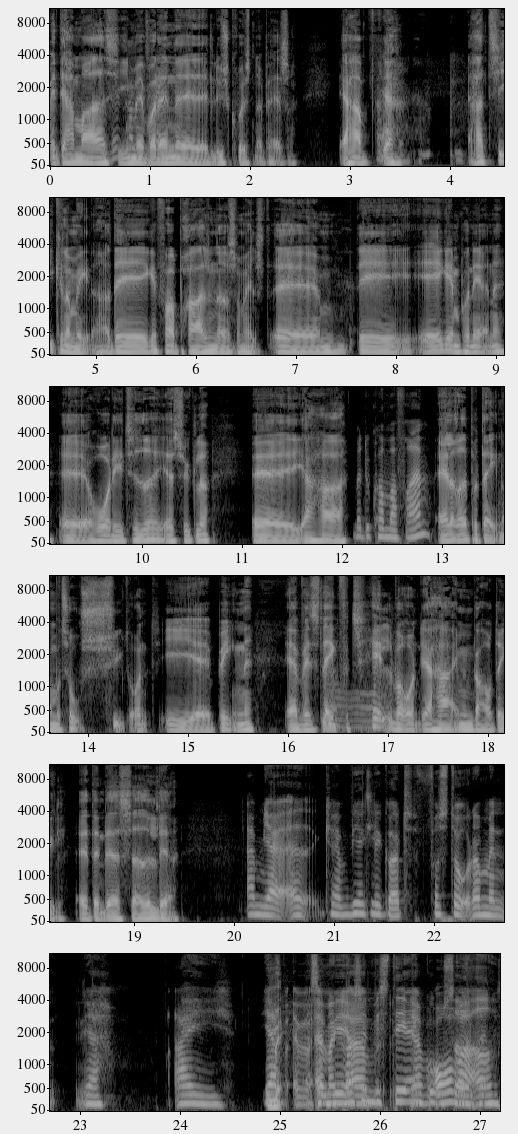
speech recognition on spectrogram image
Men det har meget at sige med, hvordan øh, lyskrydsene passer. Jeg har, jeg, jeg har 10 km, og det er ikke for at prale noget som helst. Øh, det er ikke imponerende øh, hurtige tider, jeg cykler. Øh, jeg har Men du kommer frem. allerede på dag nummer to sygt ondt i øh, benene. Jeg vil slet ikke fortælle, hvor ondt jeg har i min bagdel af den der sadel der. Jamen, jeg øh, kan virkelig godt forstå dig, men ja. Ej. Jeg, Men- Altså, man kan også investere i en god.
